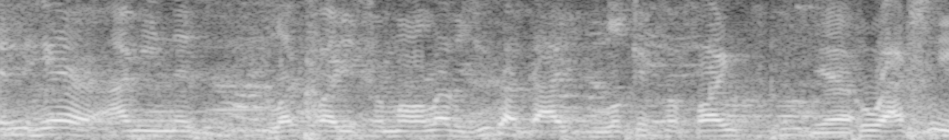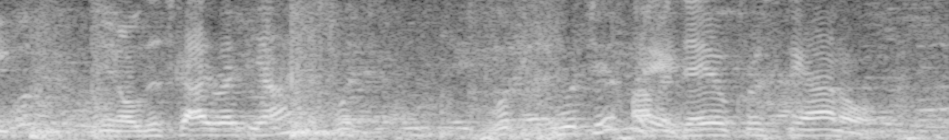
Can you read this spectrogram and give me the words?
in here, I mean, there's blood fighters from all levels. You got guys looking for fights. Yeah. Who actually, you know, this guy right behind us. What's, what's, what's his name? Amadeo Cristiano.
